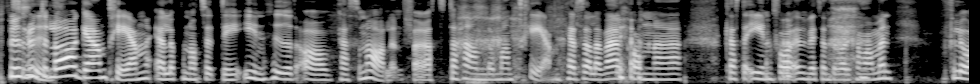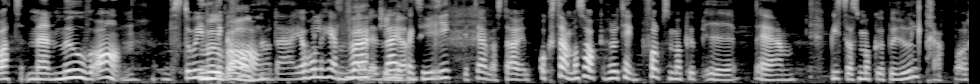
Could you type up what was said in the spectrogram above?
Så Precis. du inte lagar entrén eller på något sätt är inhyrd av personalen för att ta hand om entrén. Hälsa alla välkomna, kasta in, få, jag vet inte vad det kan vara. Men Förlåt, men move on. Stå inte Move kvar on. där. Jag håller helt med. dig. Det där är Verkligen. faktiskt riktigt jävla störigt. Och samma sak, har du tänkt på folk som åker upp i, eh, vissa som åker upp i rulltrappor.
